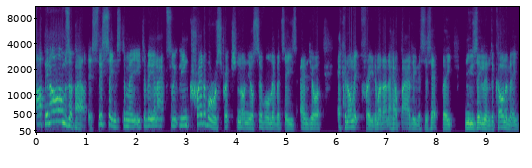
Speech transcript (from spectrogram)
up in arms about this. This seems to me to be an absolutely incredible restriction on your civil liberties and your economic freedom. I don't know how badly this has hit the New Zealand economy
